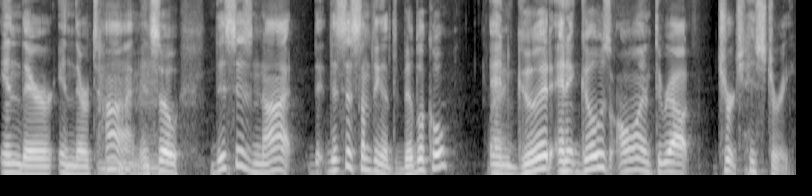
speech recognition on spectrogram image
in their in their time. And so this is not this is something that's biblical and good, and it goes on throughout church history.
